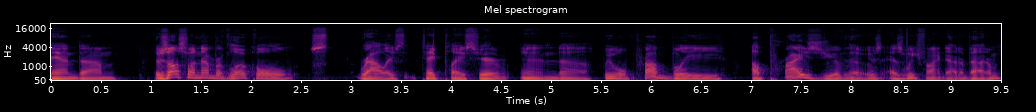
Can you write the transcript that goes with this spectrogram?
And um, there's also a number of local rallies that take place here, and uh, we will probably apprise you of those as we find out about them.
